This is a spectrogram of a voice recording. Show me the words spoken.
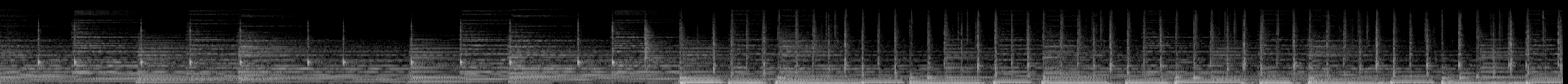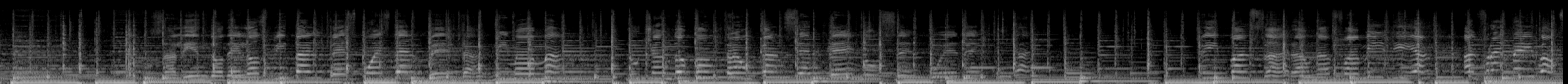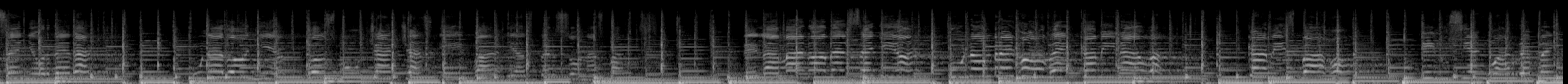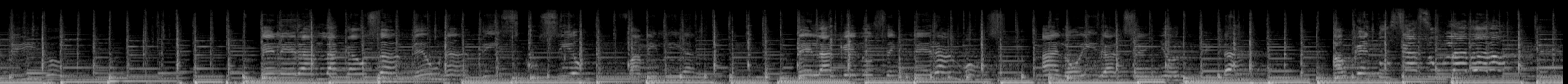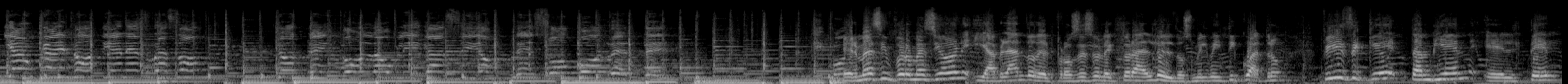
Más información y hablando del proceso electoral del 2024, fíjese que también el TED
